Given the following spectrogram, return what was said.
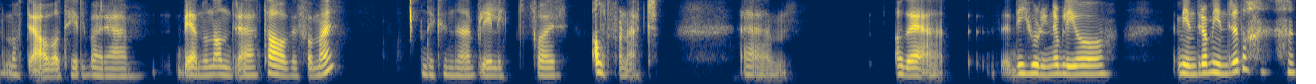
måtte jeg av og til bare be noen andre ta over for meg. Det kunne bli litt for altfor nært. Um, og det De hullene blir jo mindre og mindre, da.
